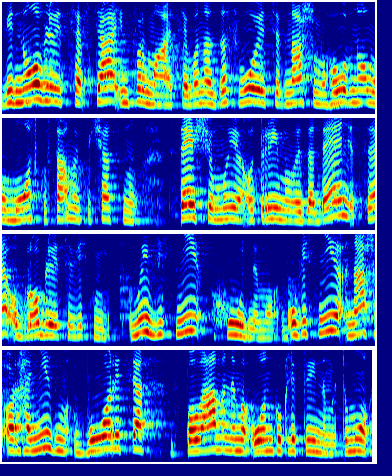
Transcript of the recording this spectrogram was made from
відновлюється вся інформація, вона засвоюється в нашому головному мозку саме під час сну. Все, що ми отримали за день, це оброблюється в вісні. Ми в вісні худнемо. У вісні наш організм бореться з поламаними онкоклітинами. Тому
